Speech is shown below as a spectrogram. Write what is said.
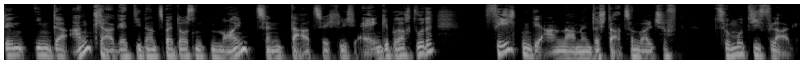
denn in der Anklage, die dann 2019 tatsächlich eingebracht wurde, fehlten die Annahmen der Staatsanwaltschaft zur Motivlage.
